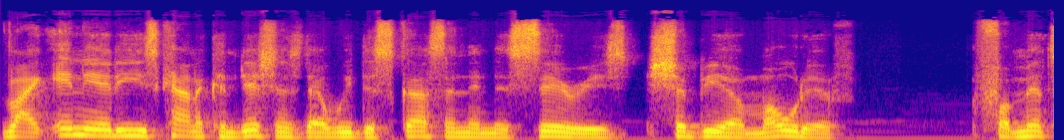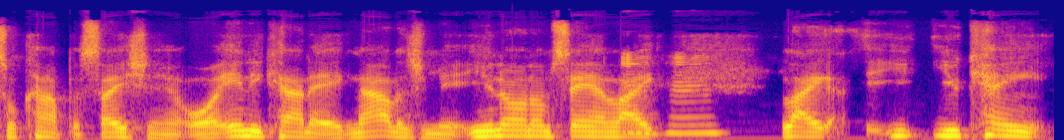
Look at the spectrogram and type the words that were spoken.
like any of these kind of conditions that we discussing in this series should be a motive for mental compensation or any kind of acknowledgement. You know what I'm saying? Like, Mhm. like you, you can't.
